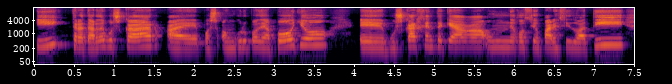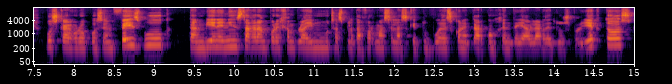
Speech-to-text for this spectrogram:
y tratar de buscar eh, pues, a un grupo de apoyo, eh, buscar gente que haga un negocio parecido a ti, buscar grupos en Facebook. También en Instagram, por ejemplo, hay muchas plataformas en las que tú puedes conectar con gente y hablar de tus proyectos.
